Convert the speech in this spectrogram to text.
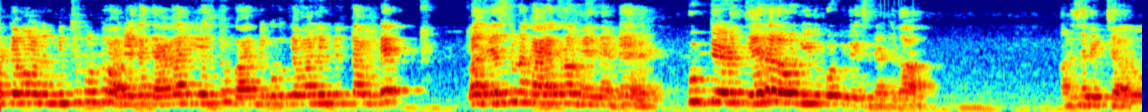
ఉద్యమాలు నిర్మించుకుంటూ అనేక త్యాగాలు చేస్తూ కార్మిక ఉద్యమాలు నిర్మిస్తూ ఉంటే వాళ్ళు చేస్తున్న కార్యక్రమం ఏంటంటే పుట్టేడు తేనెలో నీళ్ళు కొట్టు వేసినట్టుగా అనుసరించారు.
